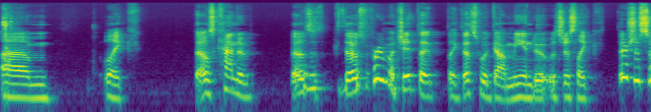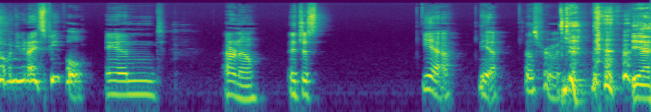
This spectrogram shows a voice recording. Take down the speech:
Um, like that was kind of that was that was pretty much it. That like that's what got me into it was just like there's just so many nice people, and I don't know, it just yeah yeah that's pretty much it. yeah,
